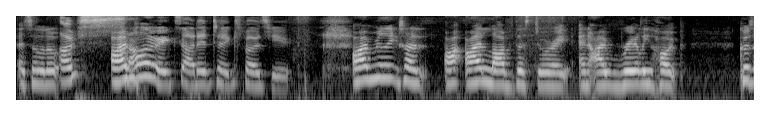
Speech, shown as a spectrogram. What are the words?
it's a little I'm so I'm- excited to expose you. I'm really excited. I, I love this story, and I really hope because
